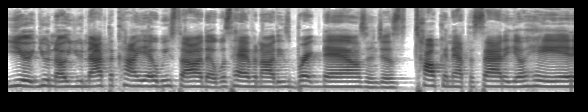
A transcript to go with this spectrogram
You're you know you're not the Kanye we saw that was having all these breakdowns and just talking out the side of your head. Yeah,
